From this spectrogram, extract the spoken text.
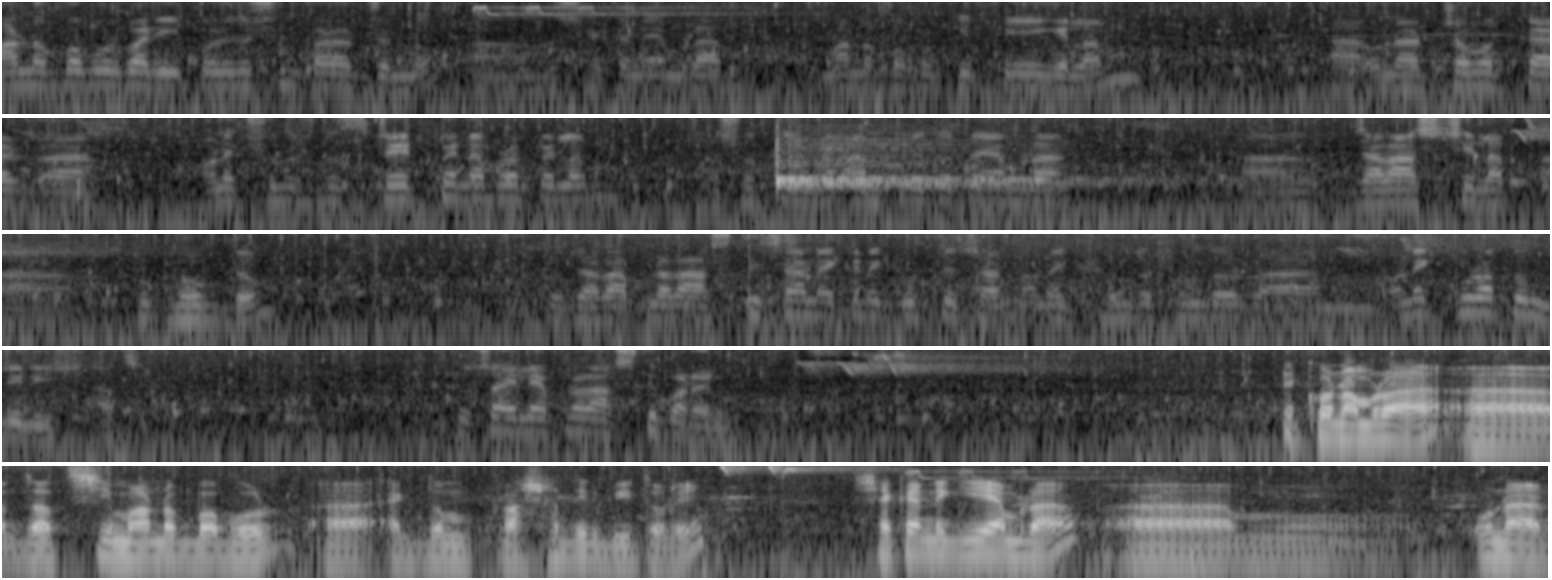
মানববাবুর বাড়ি পরিদর্শন করার জন্য। সেখানে আমরা মানববাবুকে পেয়ে গেলাম। ওনার চমৎকার অনেক সুন্দর সুন্দর স্টেটমেন্ট আমরা পেলাম। সত্যি ওনার আন্তরিকতায় আমরা যারা আসছিলাম খুব মুগ্ধ। তো যারা আপনারা আসতে চান, এখানে ঘুরতে চান, অনেক সুন্দর সুন্দর অনেক পুরাতন জিনিস আছে। তো চাইলে আপনারা আসতে পারেন। এখন আমরা যাচ্ছি মানববাবুর একদম প্রাসাদের ভিতরে। সেখানে গিয়ে আমরা ওনার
